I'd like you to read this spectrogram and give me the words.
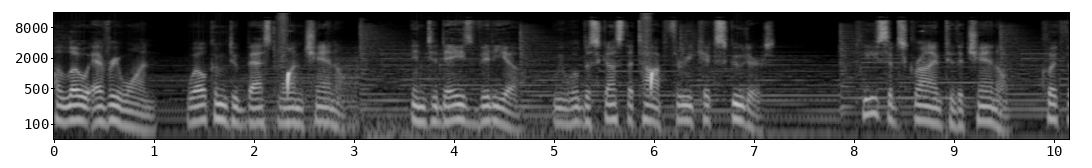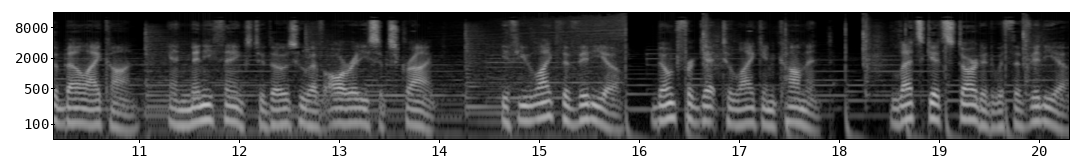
Hello everyone, welcome to Best One channel. In today's video, we will discuss the top 3 kick scooters. Please subscribe to the channel, click the bell icon, and many thanks to those who have already subscribed. If you like the video, don't forget to like and comment. Let's get started with the video.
